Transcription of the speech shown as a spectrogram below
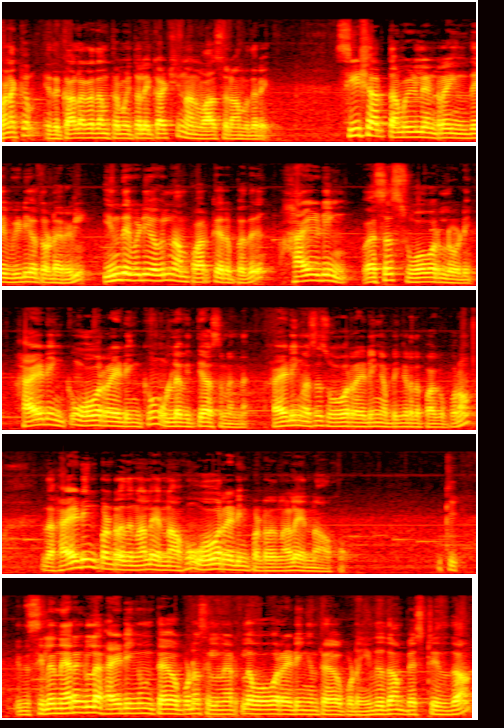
வணக்கம். இது காலரதம் தமிழ் தொலைக்காட்சி. நான் வாசுராமதுரை சீஷார் தமிழ் என்ற இந்த வீடியோ தொடரில் இந்த வீடியோவில் நாம் பார்க்க இருப்பது ஹைடிங் வெர்சஸ் ஓவர்லோடிங் ஹைடிங்க்கும் ஓவர் ரைடிங்க்கும் உள்ள வித்தியாசம் என்ன? ஹைடிங் வெர்சஸ் ஓவர் ரைடிங் அப்படிங்கிறத பார்க்க போகிறோம் இந்த ஹைடிங் பண்ணுறதுனால என்ன ஆகும்? ஓவர் ரைடிங் பண்ணுறதுனால என்ன ஆகும்? ஓகே இது சில நேரங்களில் ஹைடிங்கும் தேவைப்படும் சில நேரத்தில் ஓவர் ரைடிங்கும் தேவைப்படும். இதுதான் பெஸ்ட் இதுதான்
